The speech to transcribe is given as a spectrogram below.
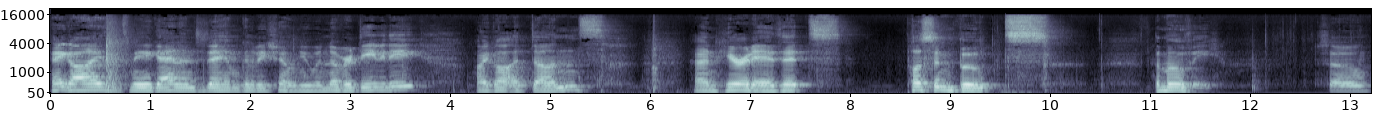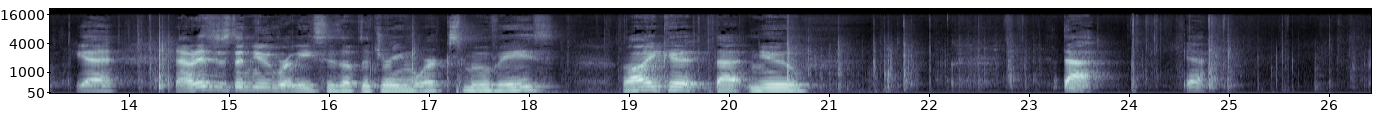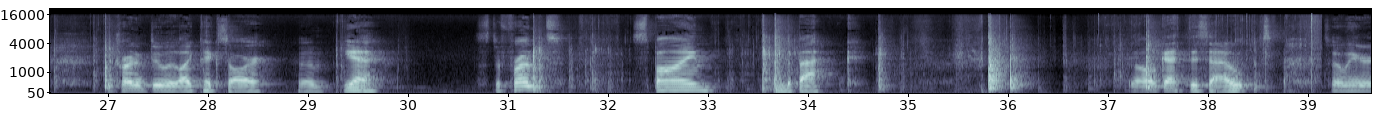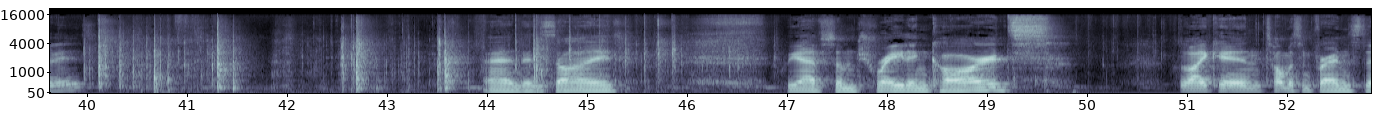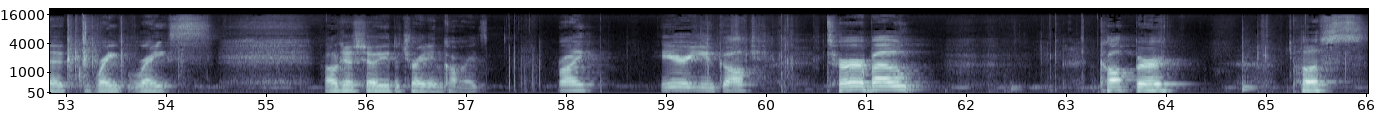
Hey guys, it's me again, and today I'm going to be showing you another DVD I got at Dunn's. And here it is, it's Puss in Boots, the movie. So, yeah. Now this is the new releases of the DreamWorks movies. Like it, that new... That. Yeah. I'm trying to do it like Pixar. Um, yeah. The front, spine, and the back. And I'll get this out. So here it is. And inside, we have some trading cards. Like in Thomas and Friends, The Great Race. I'll just show you the trading cards. Right, here you go. Turbo, Copper, Puss,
